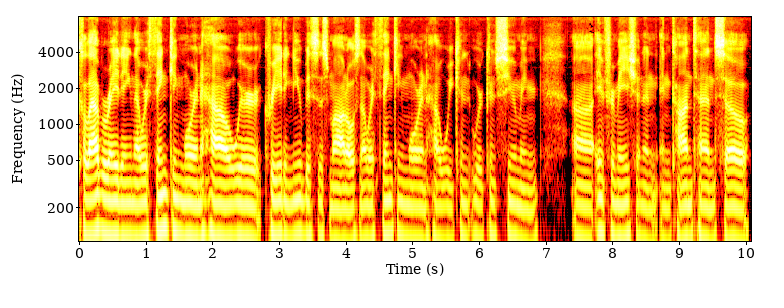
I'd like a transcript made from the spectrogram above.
collaborating that we're thinking more in how we're creating new business models now we're thinking more in how we can we're consuming uh, information and, and content. So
